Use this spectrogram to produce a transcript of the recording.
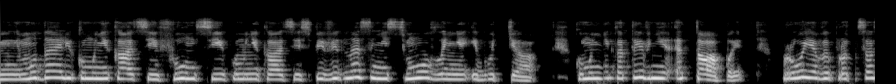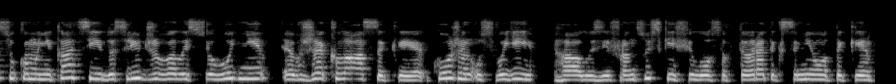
моделі комунікації, функції комунікації, співвіднесеність мовлення і буття, комунікативні етапи, прояви процесу комунікації досліджували сьогодні е, вже класики, кожен у своїй галузі, французький філософ, теоретик семіотики,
